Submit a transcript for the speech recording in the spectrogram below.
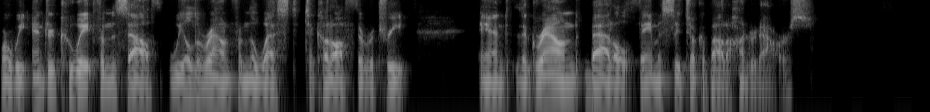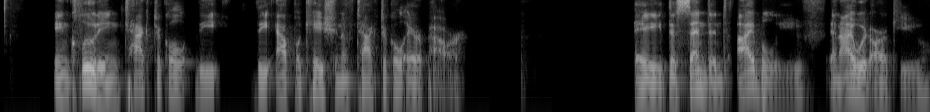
where we entered Kuwait from the south, wheeled around from the west to cut off the retreat. And the ground battle famously took about 100 hours, including tactical the the application of tactical air power. A descendant, I believe, and I would argue,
